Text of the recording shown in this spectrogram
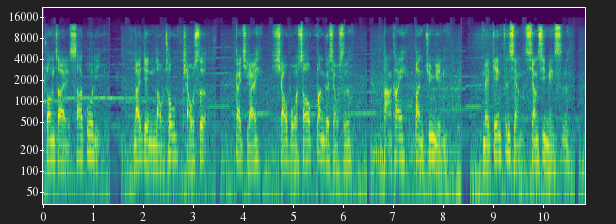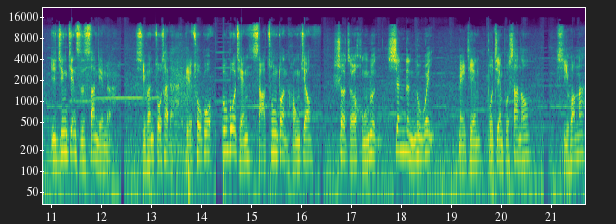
装在砂锅里，来点老抽调色，盖起来，小火烧半个小时，打开拌均匀。每天分享详细美食，已经坚持三年了。喜欢做菜的别错过。出锅前撒葱段、红椒。色泽红润，鲜嫩入味，每天不见不散哦。喜欢吗？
